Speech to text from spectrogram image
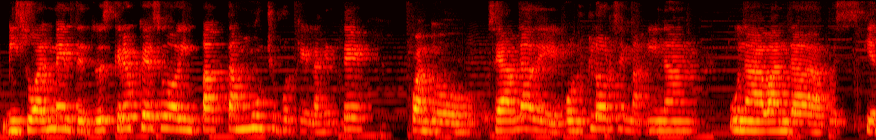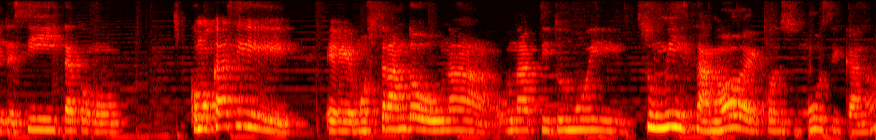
visualmente. Entonces creo que eso impacta mucho porque la gente cuando se habla de folclore se imaginan una banda pues quietecita, como, como casi eh, mostrando una, una, actitud muy sumisa, ¿no? con su música, ¿no?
